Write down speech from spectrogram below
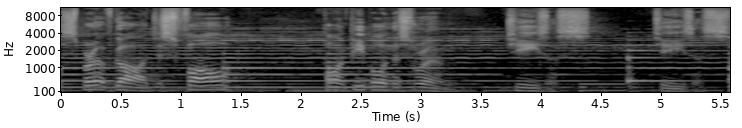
Spirit of God, just fall upon people in this room. Jesus, Jesus.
